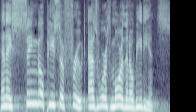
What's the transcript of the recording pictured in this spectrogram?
and a single piece of fruit as worth more than obedience?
